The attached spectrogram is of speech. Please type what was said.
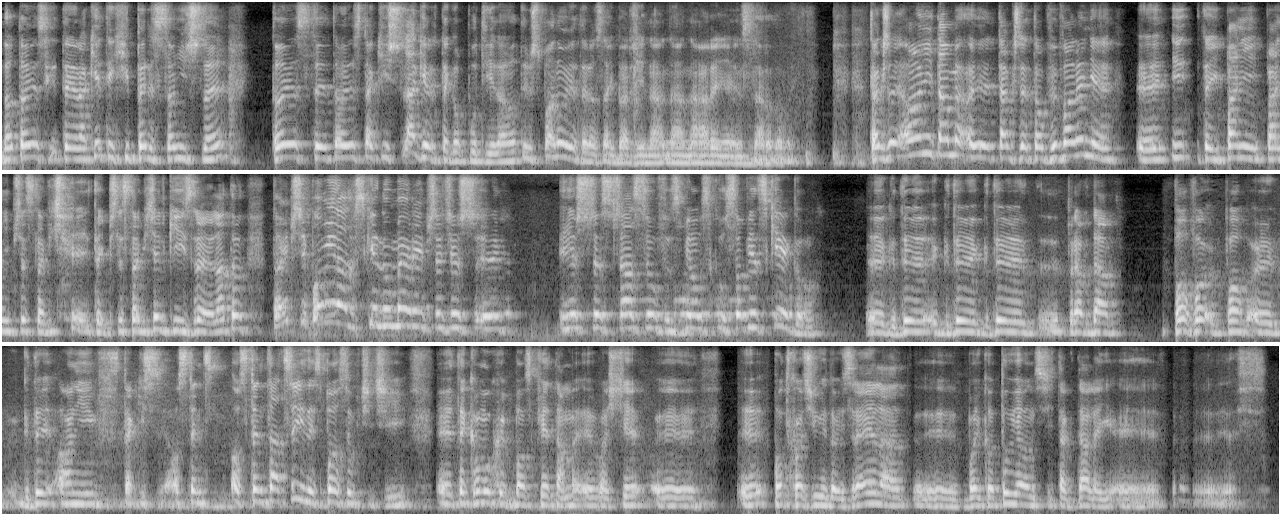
No to jest, te rakiety hipersoniczne to jest, to jest taki szlagier tego Putina. On tym szpanuje teraz najbardziej na, na, na arenie międzynarodowej. Także oni tam, y, także to wywalenie y, tej pani, pani przedstawiciel, tej przedstawicielki Izraela, to, to mi przypomina wszystkie numery przecież y, jeszcze z czasów Związku Sowieckiego, gdy, gdy, gdy prawda, po, po, gdy oni w taki ostentacyjny sposób ci, ci te komuchy w Moskwie tam właśnie podchodziły do Izraela, bojkotując i tak dalej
